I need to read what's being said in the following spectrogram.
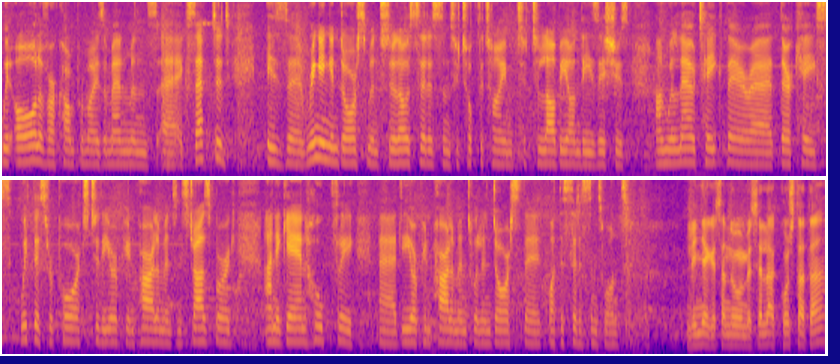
with all of our compromise amendments uh, accepted is a ringing endorsement to those citizens who took the time to, to lobby on these issues and will now take their, uh, their case with this report to the European Parliament in Strasbourg and again hopefully uh, the European Parliament will endorse the, what the citizens want. Linek esan duen bezala, kostata,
